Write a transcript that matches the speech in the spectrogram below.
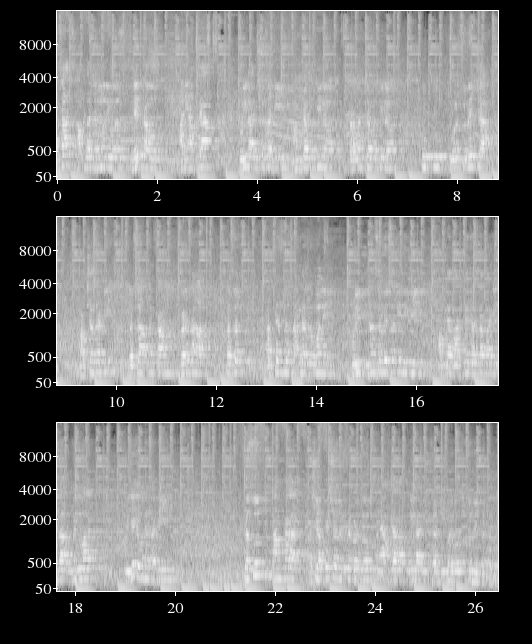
असाच आपला जन्मदिवस घेत राहू आणि आपल्या पुढील आयुष्यासाठी आमच्या वतीनं सर्वांच्या वतीनं खूप खूप गोड शुभेच्छा. पक्षासाठी जसं आपण काम करत आहात तसंच अत्यंत चांगल्या जोमाने पुढील विधानसभेसाठी देखील आपल्या भारतीय जनता पार्टीचा उमेदवार विजयी होण्यासाठी कसून काम करा अशी अपेक्षा व्यक्त करतो आणि आपल्याला पुढील आयुष्यासाठी बरोबर शुभेच्छा देतो.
